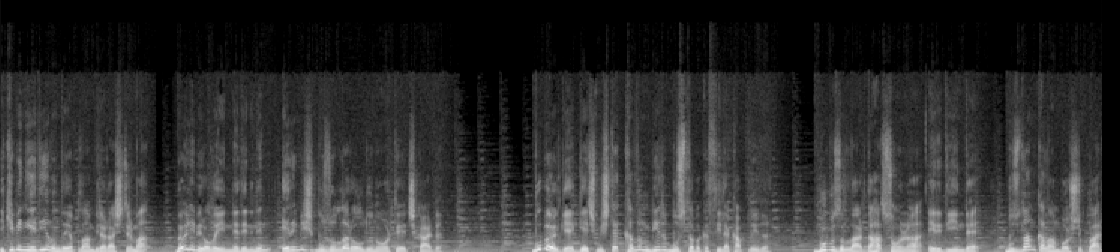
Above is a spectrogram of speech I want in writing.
2007 yılında yapılan bir araştırma böyle bir olayın nedeninin erimiş buzullar olduğunu ortaya çıkardı. Bu bölge geçmişte kalın bir buz tabakasıyla kaplıydı. Bu buzullar daha sonra eridiğinde buzdan kalan boşluklar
